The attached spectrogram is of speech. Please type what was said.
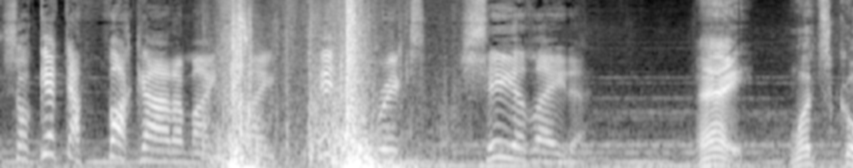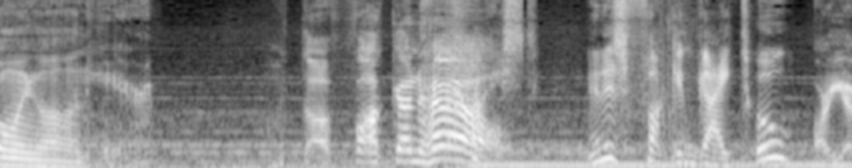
So get the fuck out of my sight. Hit the bricks. See you later. Hey, what's going on here? What the fucking hell? Christ. And this fucking guy, too? Are you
